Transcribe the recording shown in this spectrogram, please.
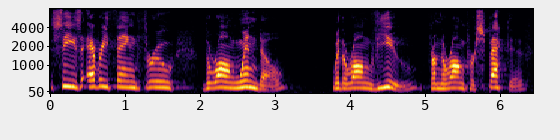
sees everything through the wrong window, with the wrong view, from the wrong perspective,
